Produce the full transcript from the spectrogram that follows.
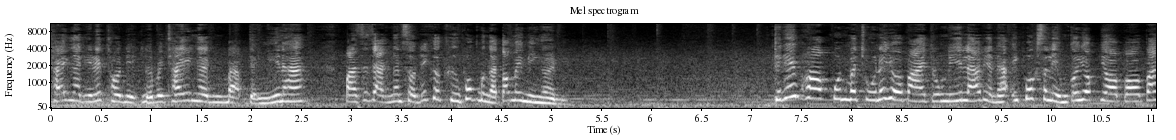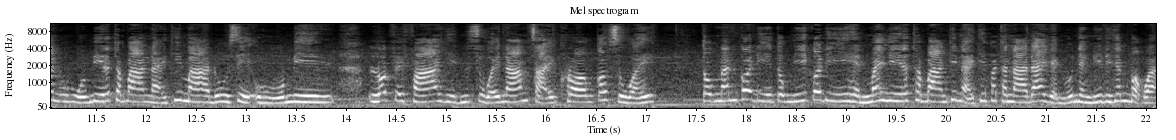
ใช้เงินอิเล็กทรอนิกส์หรือไปใช้เงินแบบอย่างนี้นะฮะปราศจากเงินสดนี่ก็คือพวกมึงอะต้องไม่มีเงิน ทีนี้พอคุณมาชูนโยบายตรงนี้แล้วเนี่ยนะไอ้พวกสลิมก็ยกยอปอป้านโอ้โหมีรัฐบาลไหนที่มาดูสิโอ้โหมีรถไฟฟ้าหินสวยน้ำใสคลองก็สวย ตรงนั้นก็ดีตรงนี้ก็ดีเห็นไหมมีรัฐบาลที่ไหนที่พัฒนาได้อย่างนู้นอย่างนี้ดิฉันบอกว่า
